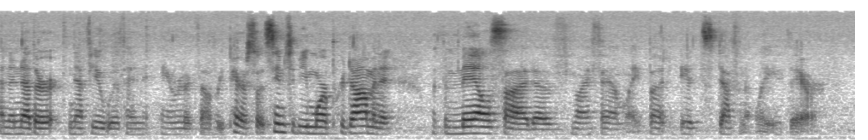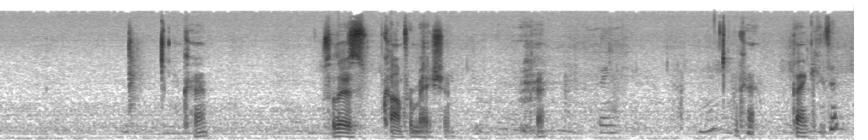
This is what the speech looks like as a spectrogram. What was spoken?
and another nephew with an aortic valve repair. So it seems to be more predominant with the male side of my family, but it's definitely there. Okay. So there's confirmation. Okay. Thank you. Okay. Thank you. That's it.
